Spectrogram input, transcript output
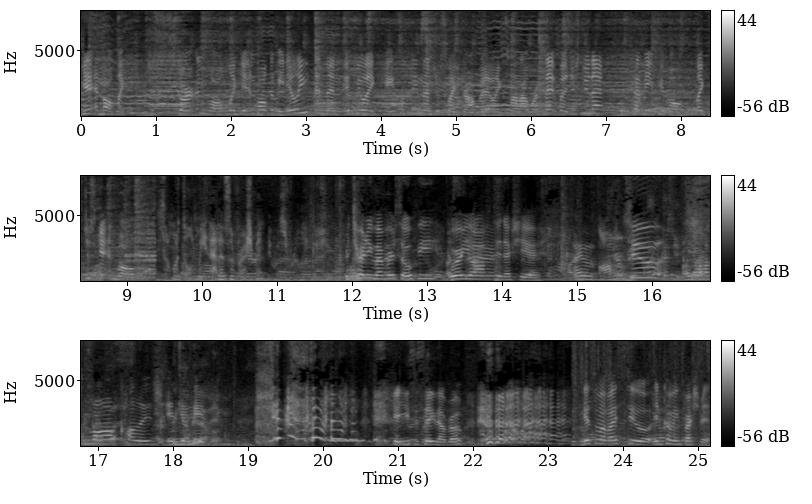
Get involved. Like, just start involved. Like, get involved immediately. And then if you, like, hate something, then just, like, drop it. Like, it's not that worth it. But just do that to meet people. Like, just get involved. Someone told me that as a freshman. It was really good. Returning member Sophie, where are you off to next year? I'm off to small college in New Haven. Get used to saying that, bro. Give some advice to incoming freshmen.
